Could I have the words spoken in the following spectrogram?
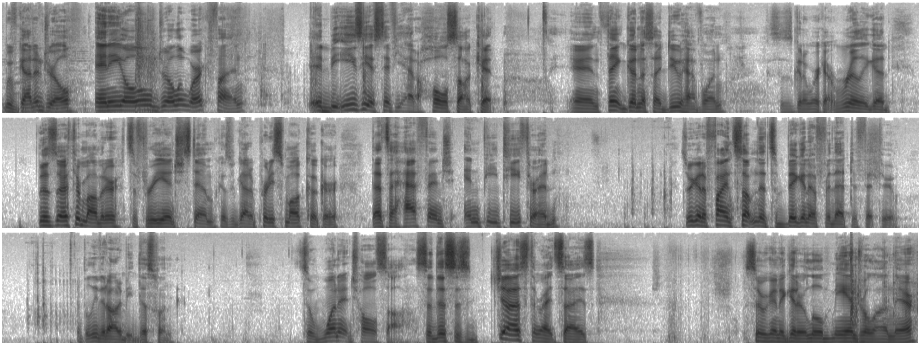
We've got a drill. Any old drill will work fine. It'd be easiest if you had a hole saw kit. And thank goodness I do have one. This is gonna work out really good. This is our thermometer. It's a three inch stem because we've got a pretty small cooker. That's a half inch NPT thread. So we're gonna find something that's big enough for that to fit through. I believe it ought to be this one. It's a one inch hole saw. So this is just the right size. So we're gonna get our little mandrel on there.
